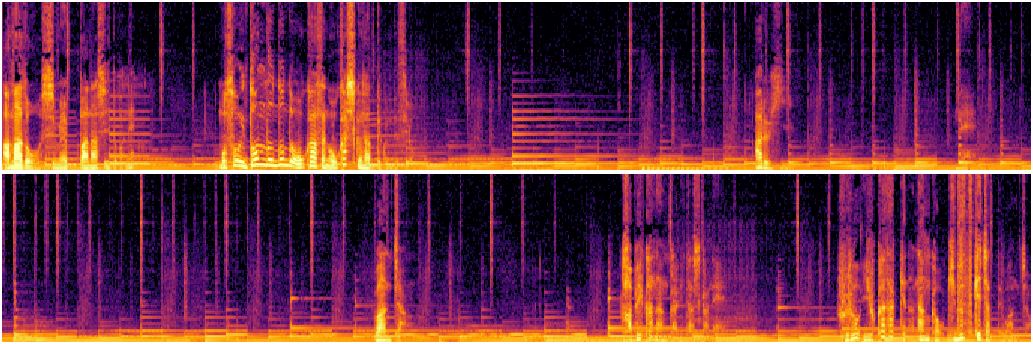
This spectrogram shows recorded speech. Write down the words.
雨戸を閉めっぱなしとかね。もうそういうどんどんどんどんお母さんがおかしくなってくんですよ。ある日ね。ワンちゃん。壁かなんかに風呂床だっけな？なんかを傷つけちゃってワンちゃん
